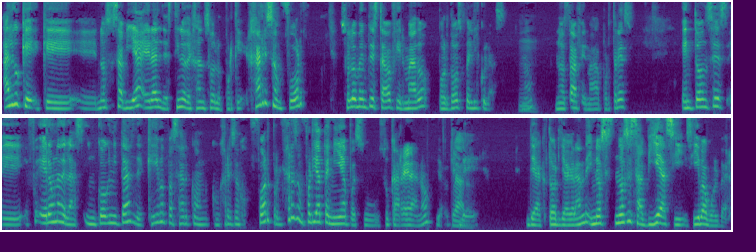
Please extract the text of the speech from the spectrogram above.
algo que, que eh, no se sabía era el destino de Han Solo, porque Harrison Ford solamente estaba firmado por dos películas, ¿no? Mm. No estaba firmada por tres. Entonces, eh, fue- era una de las incógnitas de qué iba a pasar con, con Harrison Ford, porque Harrison Ford ya tenía pues su, su carrera, ¿no? Claro. De, de actor ya grande y no, se- no se sabía si, si iba a volver.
